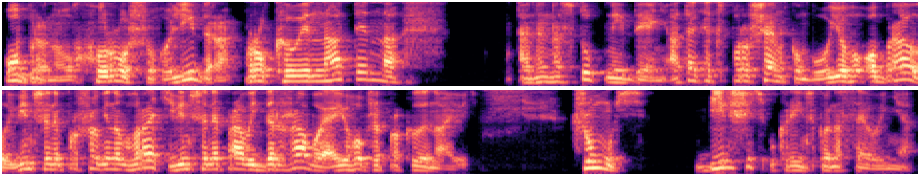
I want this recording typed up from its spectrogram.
обраного хорошого лідера проклинати на. Та не наступний день, а так як з Порошенком було, його обрали, він ще не пройшов інавгурації, він ще не править державою, а його вже проклинають. Чомусь більшість українського населення,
